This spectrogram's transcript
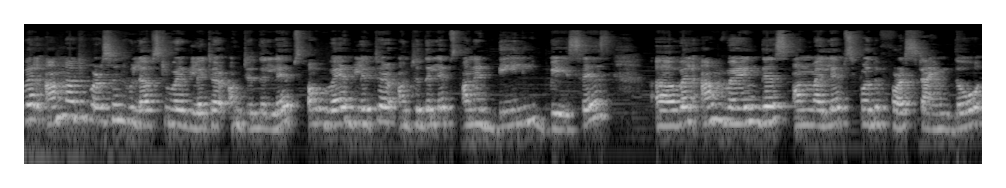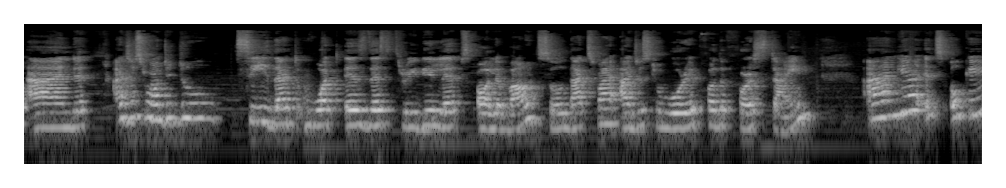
Well I'm not a person who loves to wear glitter onto the lips or wear glitter onto the lips on a daily basis uh, well I'm wearing this on my lips for the first time though and I just wanted to see that what is this 3D lips all about so that's why I just wore it for the first time. And yeah it's okay.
